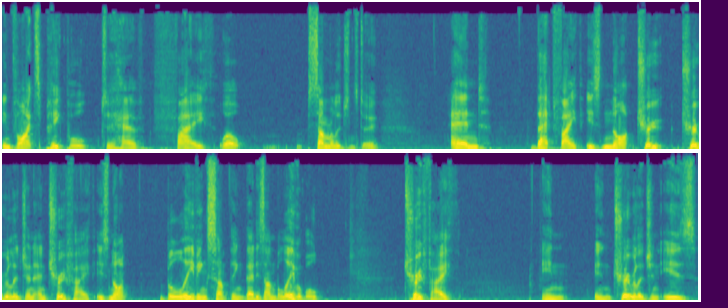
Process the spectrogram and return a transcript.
invites people to have faith, well, some religions do, and that faith is not true true religion and true faith is not believing something that is unbelievable. True faith in in true religion is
